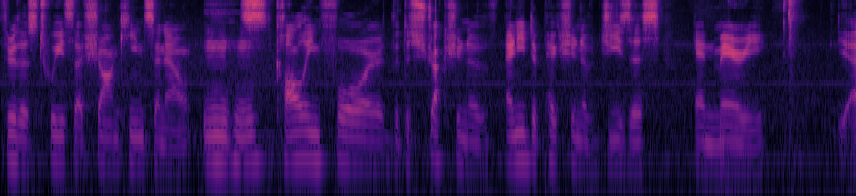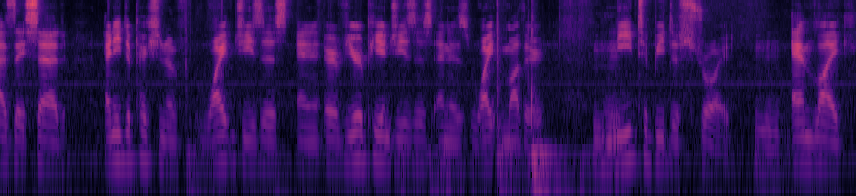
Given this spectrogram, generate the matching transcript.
through those tweets that Shaun King sent out, Mm-hmm. s- calling for the destruction of any depiction of Jesus and Mary, as they said, any depiction of white Jesus and or of European Jesus and his white mother Mm-hmm. need to be destroyed, Mhm. and like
